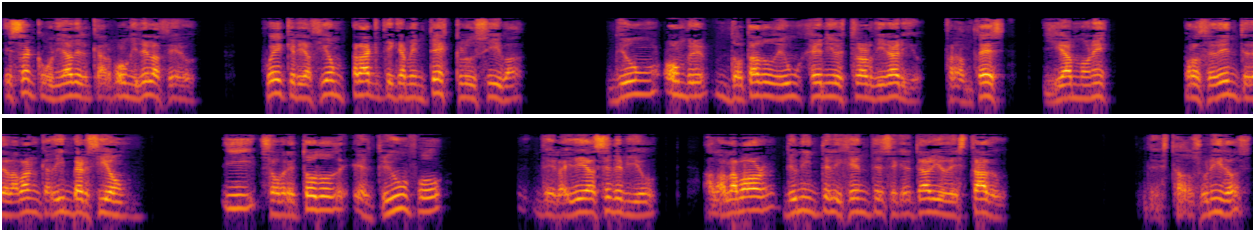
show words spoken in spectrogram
esa comunidad del carbón y del acero fue creación prácticamente exclusiva de un hombre dotado de un genio extraordinario, francés, Jean Monnet, procedente de la banca de inversión, y sobre todo el triunfo de la idea se debió a la labor de un inteligente secretario de Estado de Estados Unidos,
